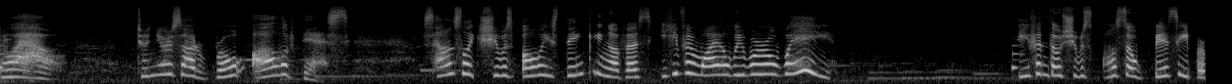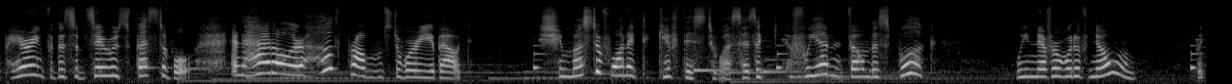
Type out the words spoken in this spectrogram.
Wow. Dunyarzad wrote all of this. Sounds like she was always thinking of us even while we were away. Even though she was also busy preparing for the Sabzeruz festival and had all her health problems to worry about. She must have wanted to give this to us as a if we hadn't found this book, we never would have known. But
